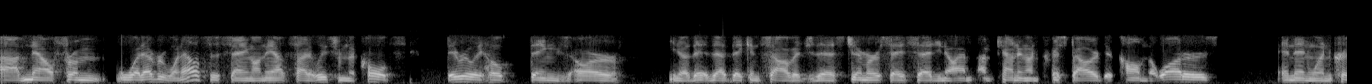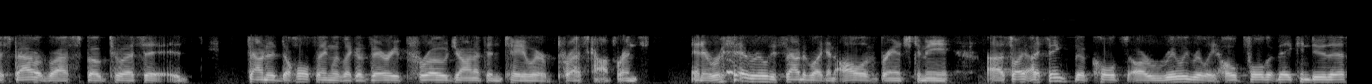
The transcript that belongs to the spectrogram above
Um, now, from what everyone else is saying on the outside, at least from the Colts, they really hope things are, you know, they, that they can salvage this. Jim Irsay said, you know, I'm, I'm counting on Chris Ballard to calm the waters. And then when Chris last spoke to us, it, it sounded the whole thing was like a very pro Jonathan Taylor press conference, and it, it really sounded like an olive branch to me. Uh, so I, I think the Colts are really, really hopeful that they can do this.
